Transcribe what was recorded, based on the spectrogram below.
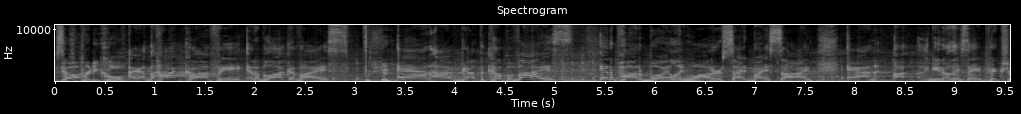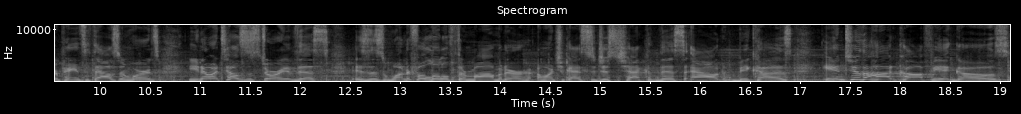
So it's pretty cool. I got the hot coffee in a block of ice, and I've got the cup of ice in a pot of boiling water, side by side. And, uh, you know, they say a picture paints a thousand words. You know what tells the story of this is this wonderful little thermometer. I want you guys to just check this out because into the hot coffee it goes.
